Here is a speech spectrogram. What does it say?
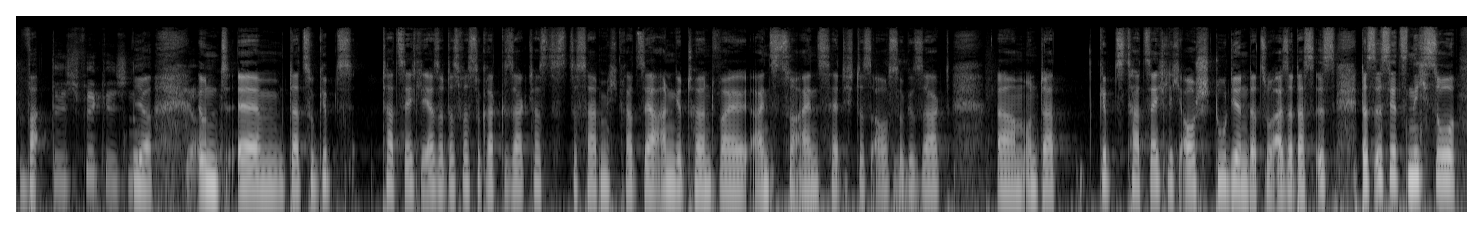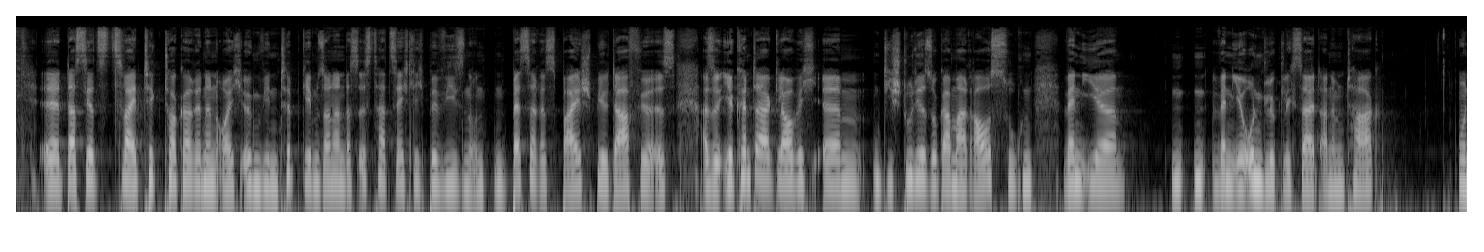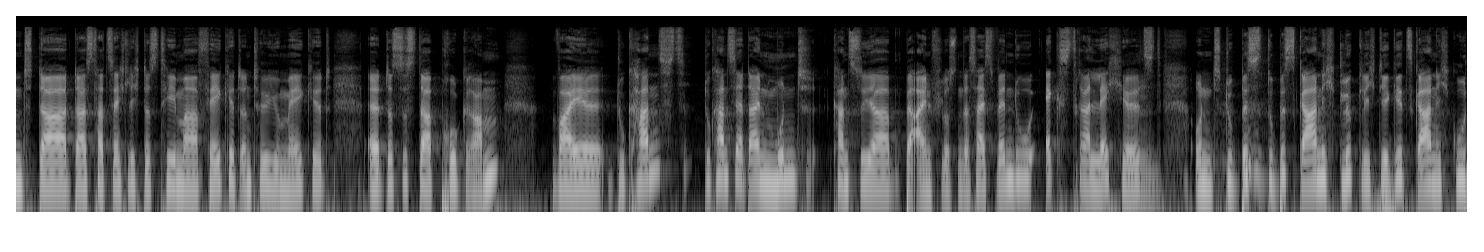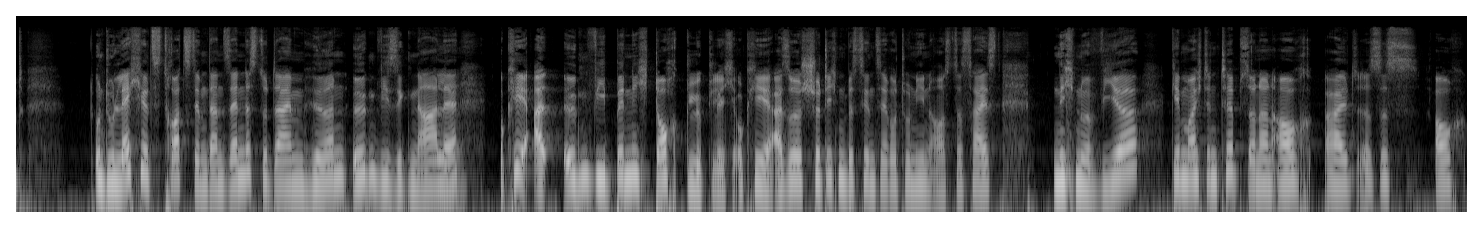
Wa- Dich fick ich Ja. Ja. Und ähm, dazu gibt's tatsächlich, also das, was du gerade gesagt hast, das, das hat mich gerade sehr angeturnt, weil eins zu eins hätte ich das auch so gesagt. Ähm, und da gibt's tatsächlich auch Studien dazu. Also das ist, das ist jetzt nicht so, äh, dass jetzt zwei TikTokerinnen euch irgendwie einen Tipp geben, sondern das ist tatsächlich bewiesen. Und ein besseres Beispiel dafür ist, also ihr könnt da, glaube ich, ähm, die Studie sogar mal raussuchen, wenn ihr, wenn ihr unglücklich seid an einem Tag. Und da, da ist tatsächlich das Thema Fake it until you make it. Äh, das ist da Programm, weil du kannst, du kannst ja deinen Mund kannst du ja beeinflussen. Das heißt, wenn du extra lächelst und du bist, du bist gar nicht glücklich, dir geht's gar nicht gut und du lächelst trotzdem, dann sendest du deinem Hirn irgendwie Signale. Okay, äh, irgendwie bin ich doch glücklich. Okay, also schütte ich ein bisschen Serotonin aus. Das heißt, nicht nur wir geben euch den Tipp, sondern auch halt, es ist auch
